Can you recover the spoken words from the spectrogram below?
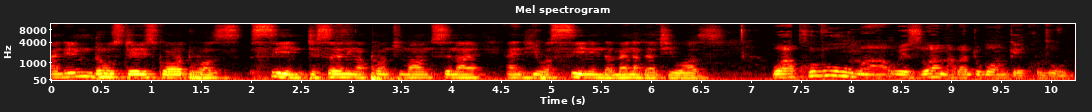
And in those days, God was seen discerning upon Mount Sinai, and he was seen in the manner that he was. wakhuluma weziwa ngabantu bonke ekhuluma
